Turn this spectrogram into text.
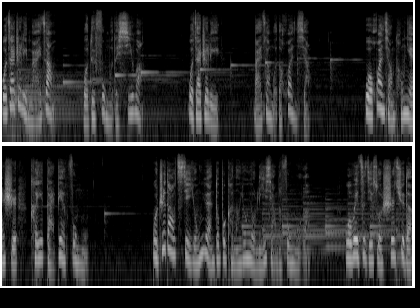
我在这里埋葬我对父母的希望，我在这里埋葬我的幻想。我幻想童年时可以改变父母。我知道自己永远都不可能拥有理想的父母了。我为自己所失去的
